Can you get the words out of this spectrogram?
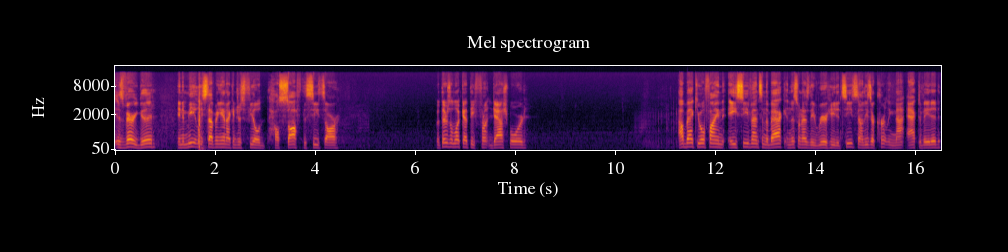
is very good. And immediately stepping in, I can just feel how soft the seats are. But there's a look at the front dashboard. Out back, you will find AC vents in the back, and this one has the rear heated seats. Now, these are currently not activated,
